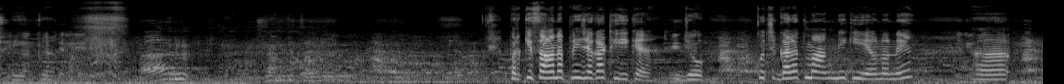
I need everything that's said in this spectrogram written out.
ठीक है। हाँ? पर किसान अपनी जगह ठीक है जो कुछ गलत मांग नहीं की है उन्होंने अ,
